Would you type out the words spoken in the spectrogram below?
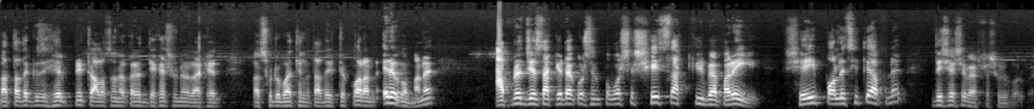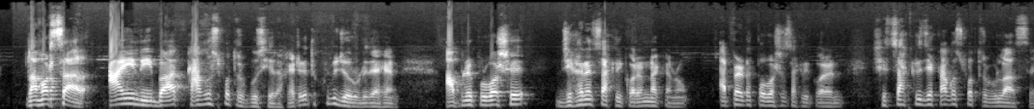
বা তাদের কিছু হেল্প নিয়ে একটু আলোচনা করেন, দেখাশুনে রাখেন বা ছোটো ভাই থাকলে তাদের একটু করান, এরকম। মানে আপনি যে চাকরিটা করছেন প্রবাসে, সেই চাকরির ব্যাপারেই, সেই পলিসিতে আপনি দেশে এসে ব্যবসা শুরু করবেন। নাম্বার চার, আইনি বা কাগজপত্র গুছিয়ে রাখা, এটা কিন্তু খুবই জরুরি। দেখেন, আপনি প্রবাসে যেখানে চাকরি করেন না কেন আপনি একটা প্রবাসে চাকরি করেন, সেই চাকরির যে কাগজপত্রগুলো আছে,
